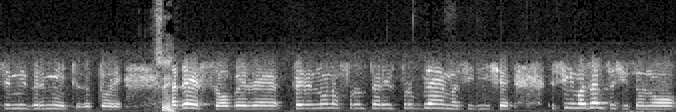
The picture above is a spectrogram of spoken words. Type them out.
se mi permette, dottore, Sì. adesso per, per non affrontare il problema si dice sì, ma tanto ci sono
